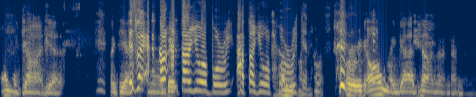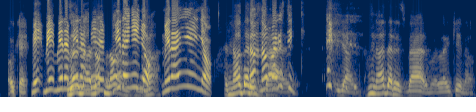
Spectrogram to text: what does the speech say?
oh my god, yes. Like yeah, it's like I thought, I thought you were Puerto, I thought you were Puerto Rican. Puerto Rican. Oh my god, no, no, no, no, no. Okay, Mi- mi- Mira, mira, mira, no, mira, niño, mira, niño. not that No, it's no, bad. Yeah, not that it's bad, but like you know,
